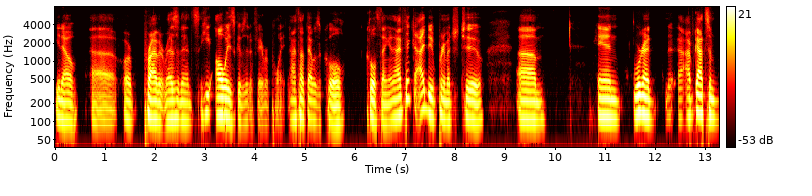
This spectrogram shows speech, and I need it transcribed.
you know, uh, or private residence, he always gives it a favorite point. I thought that was a cool, cool thing, and I think I do pretty much too. Um, and we're gonna. I've got some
